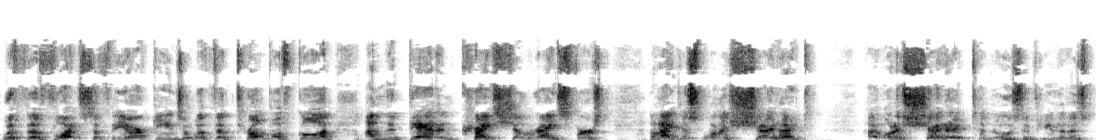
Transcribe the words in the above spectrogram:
with the voice of the archangel, with the trump of God, and the dead in Christ shall rise first. And I just want to shout out, I want to shout out to those of you that, is,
